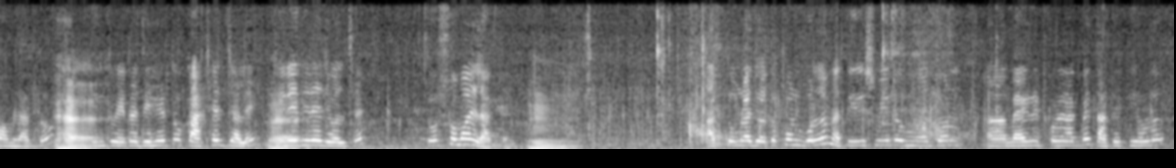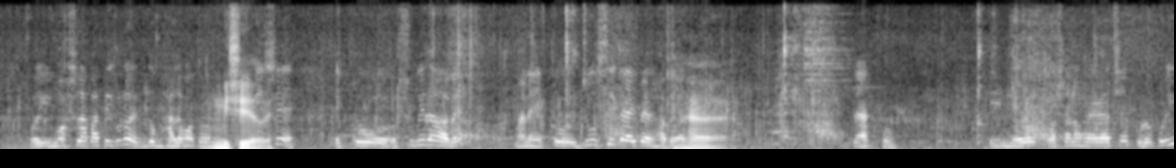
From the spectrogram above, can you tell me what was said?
কম লাগতো। হ্যাঁ। কিন্তু এটা যেহেতু কাঠের জালে ধীরে ধীরে জ্বলছে। তো সময় লাগবে। হুম। আর তোমরা যতক্ষণ বললাম না তিরিশ মিনিটের মতন ম্যারিনেট করে রাখবে তাতে কি হলো ওই মশলাপাতিগুলো একদম ভালো মতন মিশে যাবে। একটু সুবিধা হবে মানে একটু জুসি টাইপের হবে হ্যাঁ। দেখো এই মোরগ কষানো হয়ে গেছে পুরোপুরি।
